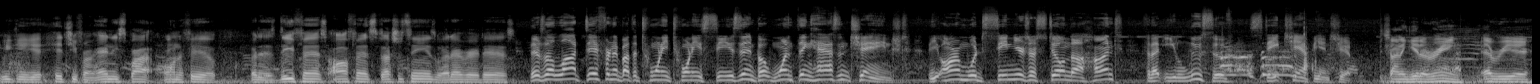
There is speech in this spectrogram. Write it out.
We can get, hit you from any spot on the field whether it's defense, offense, special teams, whatever it is. There's a lot different about the 2020 season, but one thing hasn't changed. The Armwood seniors are still in the hunt for that elusive state championship. Trying to get a ring every year.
